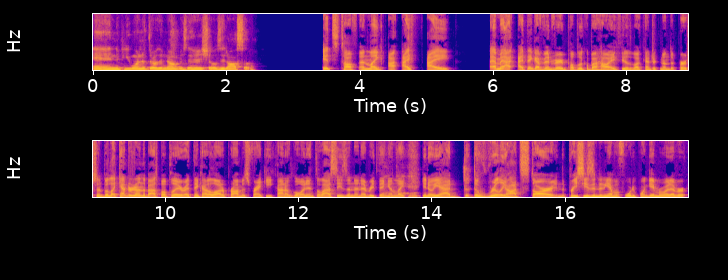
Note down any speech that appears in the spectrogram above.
And if you want to throw the numbers there, it shows it also. It's tough. And like I I I I mean, I, I think I've been very public about how I feel about Kendrick Nunn, the person. But like Kendrick Nunn, the basketball player, I think had a lot of promise. Franky kind of going into last season and everything, and like you know, he had the, the really hot start in the preseason. Didn't he have a forty point game or whatever?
